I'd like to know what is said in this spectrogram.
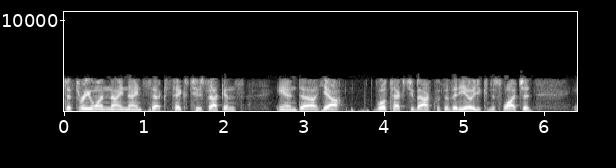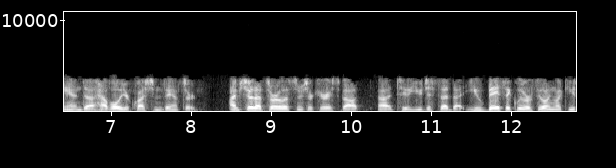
to 31996. Takes two seconds, and uh, yeah, we'll text you back with the video. You can just watch it and uh, have all your questions answered. I'm sure that's what our listeners are curious about uh, too. You just said that. You basically were feeling like you'd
